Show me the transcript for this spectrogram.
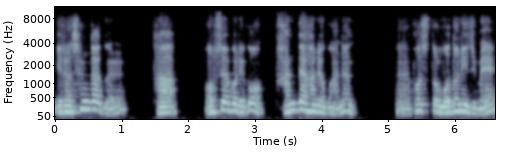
이런 생각을 다 없애버리고 반대하려고 하는 포스트 모더니즘의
